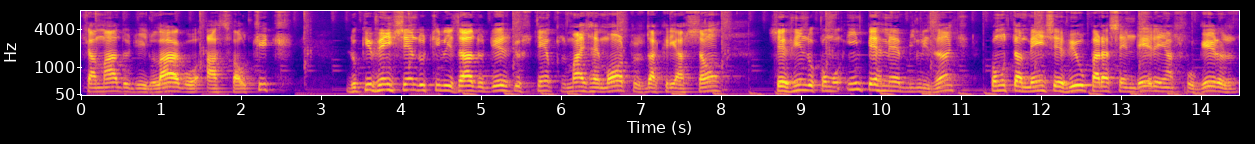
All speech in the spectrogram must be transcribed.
chamado de Lago Asfaltite, do que vem sendo utilizado desde os tempos mais remotos da criação, servindo como impermeabilizante, como também serviu para acenderem as fogueiras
